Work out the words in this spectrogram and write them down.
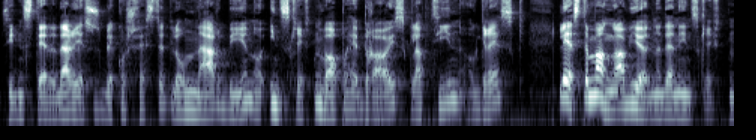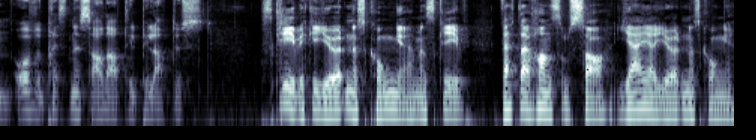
Siden stedet der Jesus ble korsfestet, lå nær byen, og innskriften var på hebraisk, latin og gresk, leste mange av jødene denne innskriften, og overprestene sa da til Pilatus, Skriv ikke jødenes konge, men skriv Dette er han som sa, Jeg er jødenes konge.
